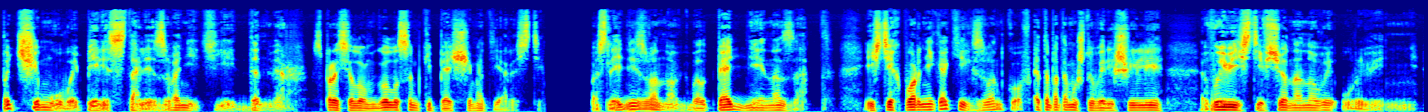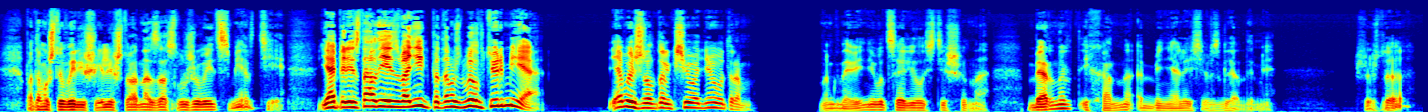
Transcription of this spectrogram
Почему вы перестали звонить ей, Денвер? — спросил он голосом, кипящим от ярости. Последний звонок был пять дней назад. И с тех пор никаких звонков. Это потому, что вы решили вывести все на новый уровень. Потому что вы решили, что она заслуживает смерти. Я перестал ей звонить, потому что был в тюрьме. Я вышел только сегодня утром. На мгновение воцарилась тишина. Бернард и Ханна обменялись взглядами. «Что, — Что-что? —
